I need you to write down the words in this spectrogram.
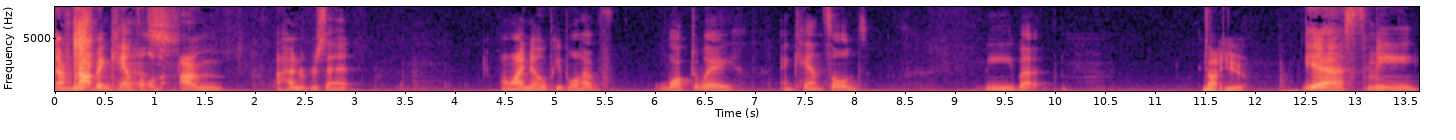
I've not been canceled. I'm, hundred percent. Oh, I know people have walked away and canceled me, but Not you. yes, me,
